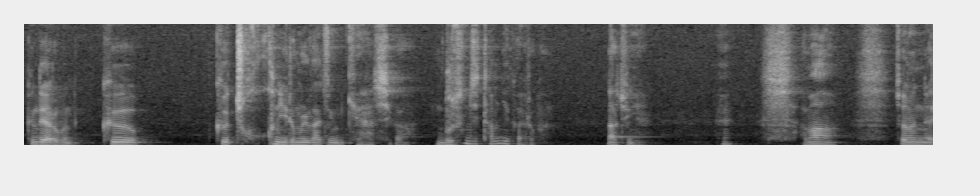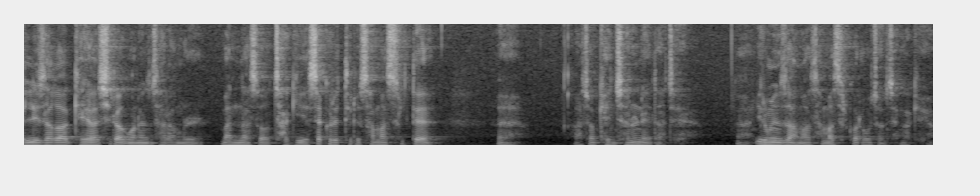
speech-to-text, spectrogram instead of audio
근데 여러분 그, 그 좋은 이름을 가진 게하시가 무슨 짓 합니까, 여러분? 나중에. 예? 아마 저는 엘리사가 게하시라고 하는 사람을 만나서 자기의 세크리티를 삼았을 때, 예, 아, 좀 괜찮은 애다, 쟤. 아, 이러면서 아마 삼았을 거라고 저는 생각해요.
